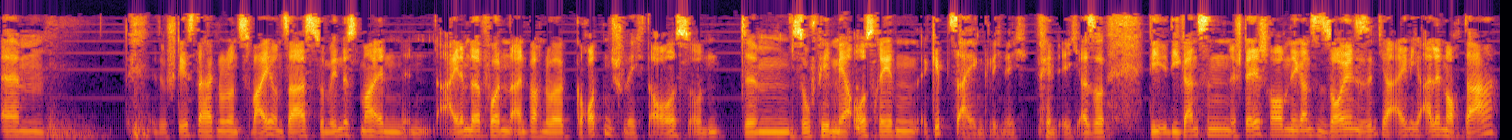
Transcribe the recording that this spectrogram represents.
ähm, du stehst da halt nur und zwei und sahst zumindest mal in, in einem davon einfach nur grottenschlecht aus und ähm, so viel mehr Ausreden gibt's eigentlich nicht, finde ich. Also die, die ganzen Stellschrauben, die ganzen Säulen sind ja eigentlich alle noch da.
